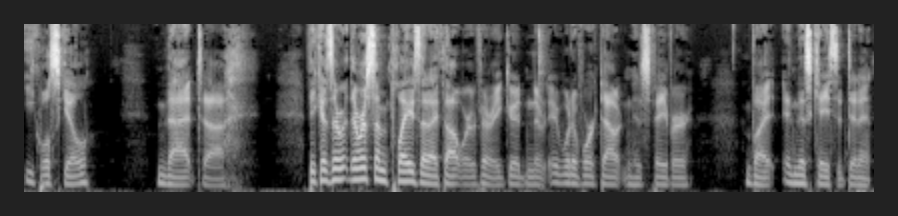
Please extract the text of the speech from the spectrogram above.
equal skill. That uh, because there were- there were some plays that I thought were very good and it, it would have worked out in his favor, but in this case it didn't.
